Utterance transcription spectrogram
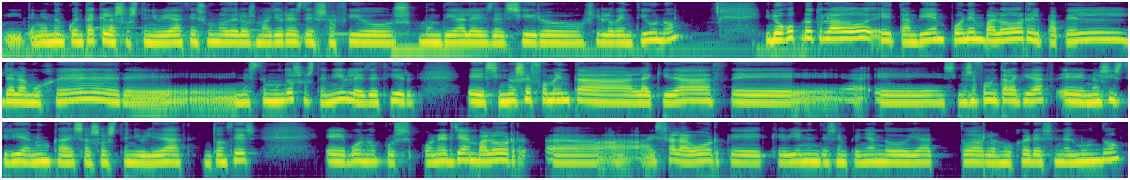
y teniendo en cuenta que la sostenibilidad es uno de los mayores desafíos mundiales del siglo, siglo XXI. Y luego, por otro lado, eh, también pone en valor el papel de la mujer eh, en este mundo sostenible. Es decir, eh, si no se fomenta la equidad, si no se fomenta la equidad, no existiría nunca esa sostenibilidad. Entonces, bueno, pues poner ya en valor a, esa labor que, que, vienen desempeñando ya todas las mujeres en el mundo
